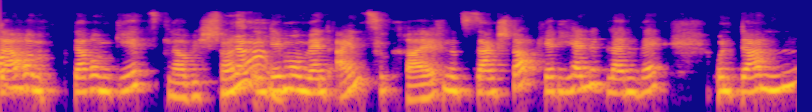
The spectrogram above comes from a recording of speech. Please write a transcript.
darum, darum geht's, glaube ich, schon, ja. in dem Moment einzugreifen und zu sagen, stopp, ja, die Hände bleiben weg. Und dann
